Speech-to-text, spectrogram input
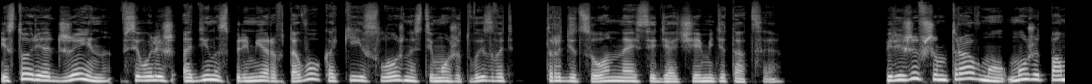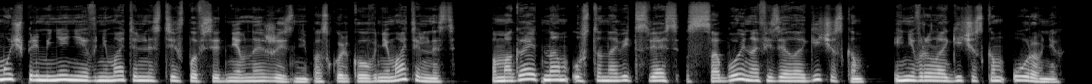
История Джейн всего лишь один из примеров того, какие сложности может вызвать традиционная сидячая медитация. Пережившим травму может помочь применение внимательности в повседневной жизни, поскольку внимательность помогает нам установить связь с собой на физиологическом и неврологическом уровнях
